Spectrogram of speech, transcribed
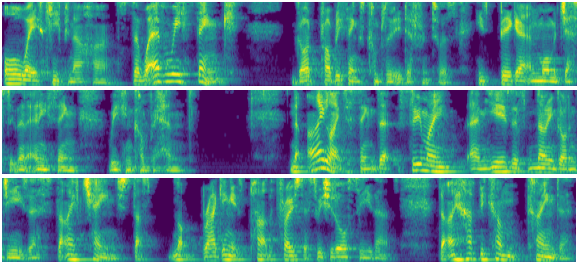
always keep in our hearts, that whatever we think, God probably thinks completely different to us. He's bigger and more majestic than anything we can comprehend. Now, I like to think that through my um, years of knowing God and Jesus, that I've changed. That's not bragging, it's part of the process. We should all see that. That I have become kinder,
